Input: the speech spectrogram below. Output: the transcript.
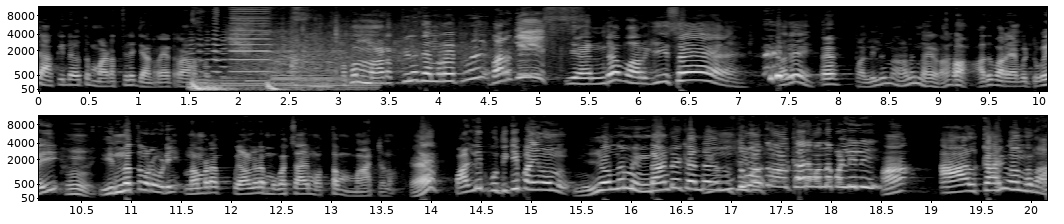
ചാക്കിന്റെ അകത്ത് മടത്തിലെ ജനറേറ്റർ ആണെന്ന്? അപ്പൊ മടത്തിലെ ജനറേറ്റർ വർഗീസ്! എന്റെ വർഗീസേ! അതെ പള്ളിയിൽ നാളുണ്ടായോടാ അത് പറയാൻ വിട്ടുപോയി. ഇന്നത്തോടുകൂടി നമ്മുടെ പിള്ളേരുടെ മുഖച്ചായ മൊത്തം മാറ്റണം. പള്ളി പുതുക്കി പണിയണമെന്ന്. നീ ഒന്നും മിണ്ടാണ്ട് എന്തുമാത്രം ആൾക്കാരെ വന്ന പള്ളിയിൽ ആ ആൾക്കാർ വന്നതാ.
